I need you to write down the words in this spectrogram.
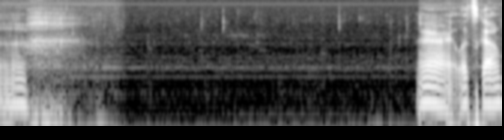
Ugh. All right, let's go.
